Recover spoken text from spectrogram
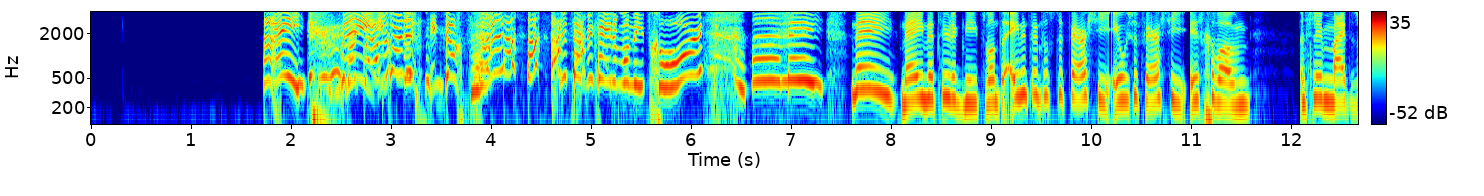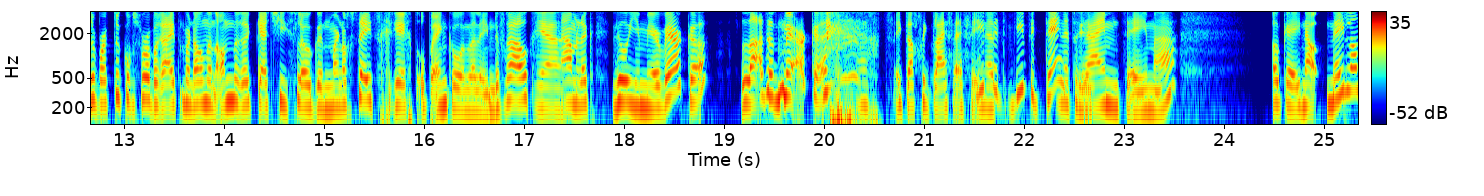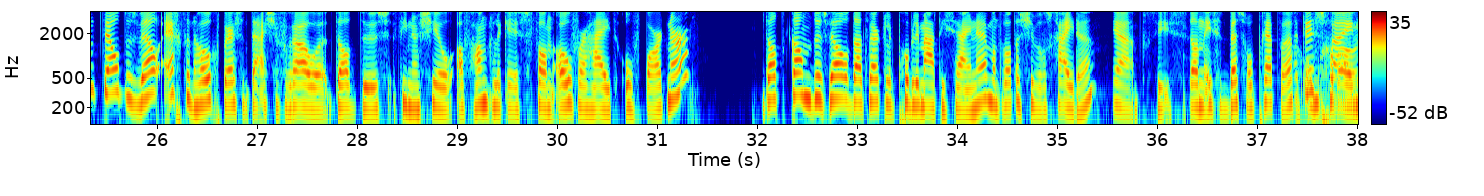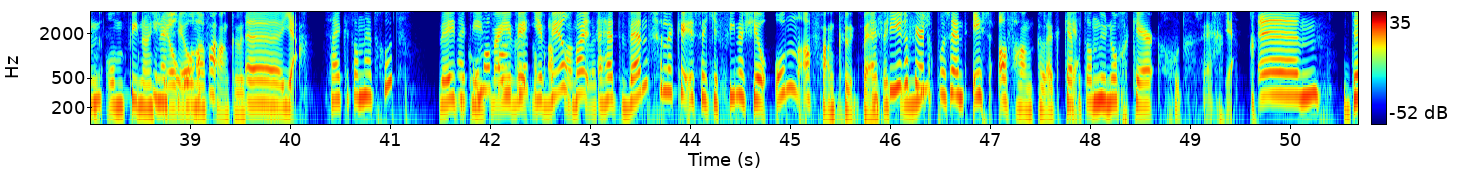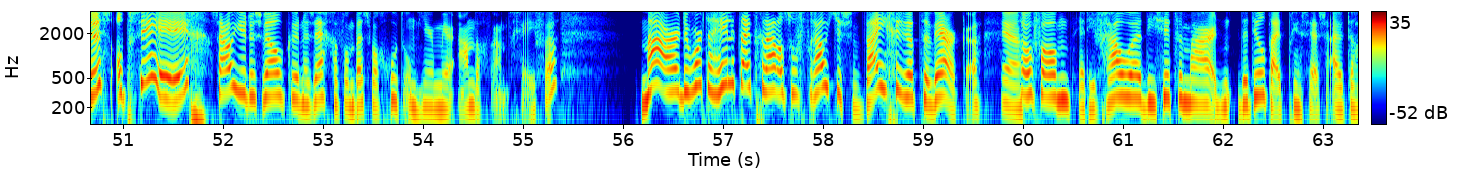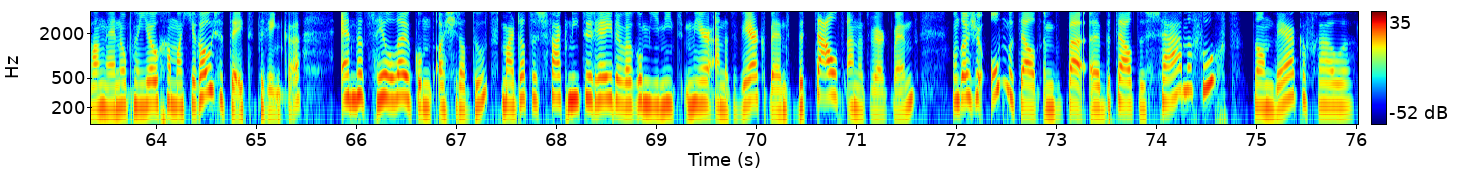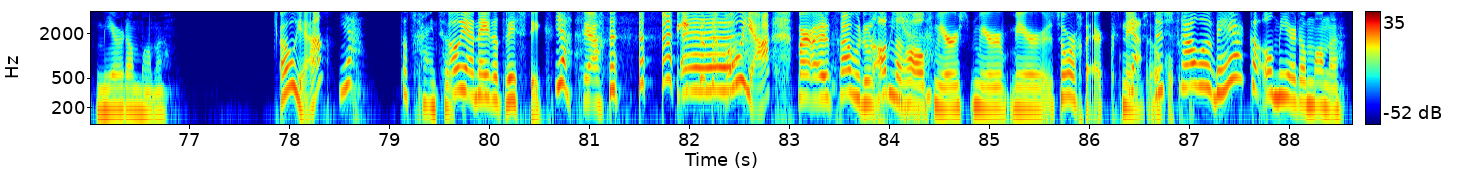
Nee, Nee, ik, wou dus- ik dacht, hè? Dit heb ik helemaal niet gehoord. Ah, nee, nee, nee, natuurlijk niet. Want de 21ste versie, eeuwse versie, is gewoon... Een slimme meid is op haar toekomst voorbereid, maar dan een andere catchy slogan. Maar nog steeds gericht op enkel en alleen de vrouw. Ja. Namelijk, wil je meer werken? Laat het merken. Echt. Ik dacht, ik blijf even Wie, in het, wie bedenkt in het dit? rijmthema. Oké, nou, Nederland telt dus wel echt een hoog percentage vrouwen... dat dus financieel afhankelijk is van overheid of partner. Dat kan dus wel daadwerkelijk problematisch zijn, hè? Want wat als je wil scheiden? Ja, precies. Dan is het best wel prettig Het is om gewoon fijn om financieel, financieel onafhankelijk te zijn. eh, ja, zei ik het dan net goed? Weet ik niet. Maar je, je wil, het wenselijke is dat je financieel onafhankelijk bent. En Dat je 44% is afhankelijk. Ik heb Ja. het dan nu nog een keer goed gezegd. Ja. Ehm, dus op zich zou je dus wel kunnen zeggen van best wel goed om hier meer aandacht aan te geven. Maar er wordt de hele tijd gedaan alsof vrouwtjes weigeren te werken. Ja. Zo van, ja, die vrouwen die zitten maar de deeltijdprinses uit te hangen en op hun yogamatje rozenthee te drinken. En dat is heel leuk om, als je dat doet. Maar dat is vaak niet de reden waarom je niet meer aan het werk bent, betaald aan het werk bent. Want als je onbetaald en eh, betaald dus samenvoegt, dan werken vrouwen meer dan mannen. Oh ja? Dat schijnt zo. Oh ja, nee, dat wist ik. Ja. ja. Ik zat Eh, oh ja. Maar eh, vrouwen doen anderhalf meer, meer, meer zorgwerk. Neem ja, ze ook dus op. vrouwen werken al meer dan mannen.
